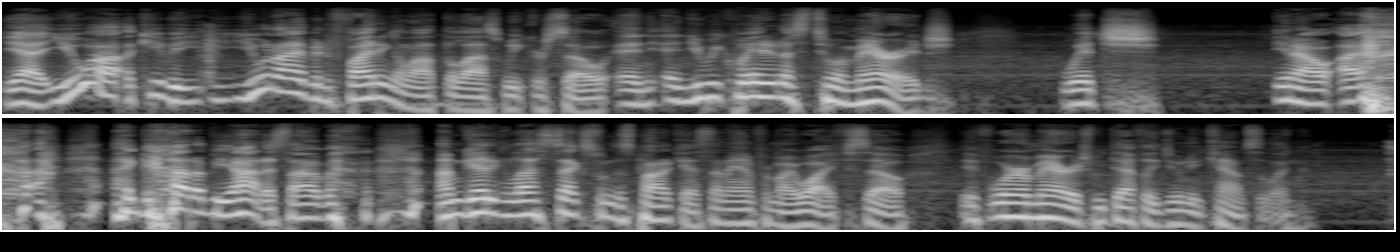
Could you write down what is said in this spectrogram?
Yeah, you, uh, Akiva, you and I have been fighting a lot the last week or so, and, and you equated us to a marriage, which, you know, I I gotta be honest, I'm I'm getting less sex from this podcast than I am from my wife. So if we're a marriage, we definitely do need counseling.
